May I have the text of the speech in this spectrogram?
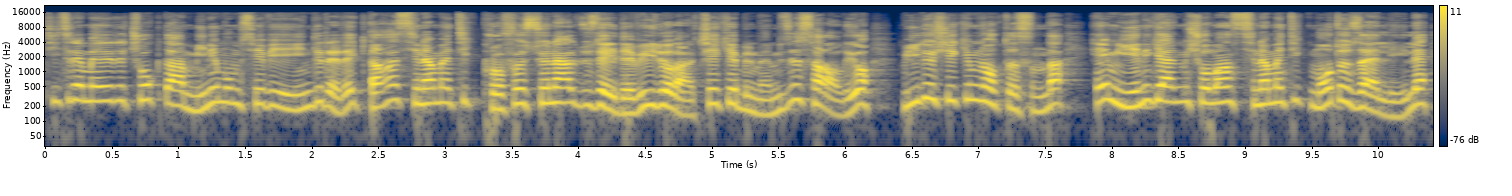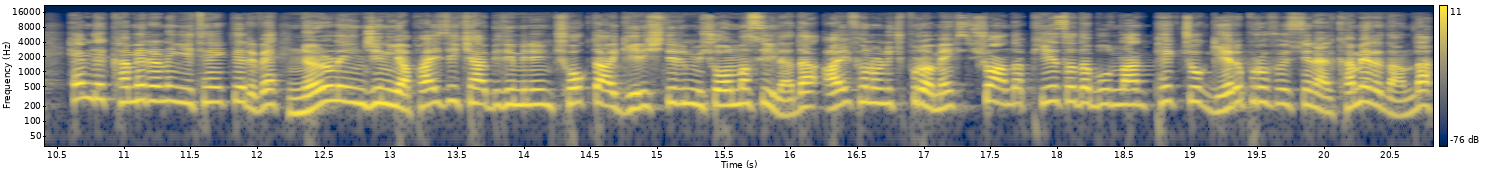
titremeleri çok daha minimum seviyeye indirerek daha sinematik profesyonel düzeyde videolar çekebilmemizi sağlıyor. Video çekim noktasında hem yeni gelmiş olan sinematik mod özelliğiyle hem de kameranın yetenekleri ve Neural Engine yapay zeka biriminin çok daha geliştirilmiş olmasıyla da iPhone 13 Pro Max şu anda piyasada bulunan pek çok yarı profesyonel kameradan da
